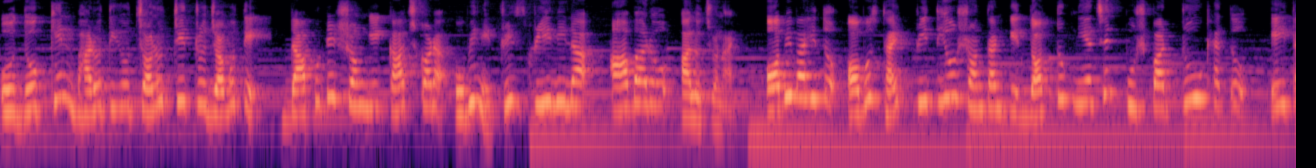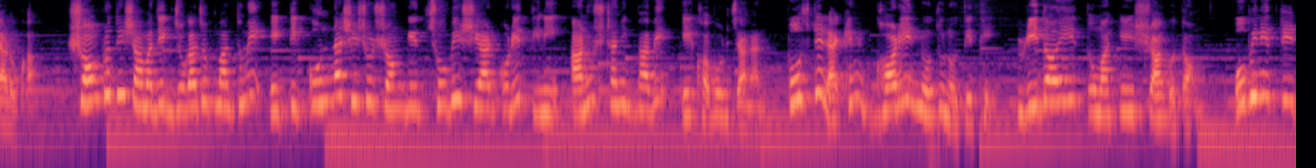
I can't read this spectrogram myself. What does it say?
ও দক্ষিণ ভারতীয় চলচ্চিত্র জগতে দাপুটের সঙ্গে কাজ করা অভিনেত্রী শ্রীলীলা আবারও আলোচনায়। অবিবাহিত অবস্থায় তৃতীয় সন্তানকে দত্তক নিয়েছেন পুষ্পা টু খ্যাত এই তারকা। সম্প্রতি সামাজিক যোগাযোগ মাধ্যমে একটি কন্যা শিশুর সঙ্গে ছবি শেয়ার করে তিনি আনুষ্ঠানিকভাবে এ খবর জানান। পোস্টে লেখেন, ঘরে নতুন অতিথি। হৃদয়ে তোমাকে স্বাগতম। অভিনেত্রীর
